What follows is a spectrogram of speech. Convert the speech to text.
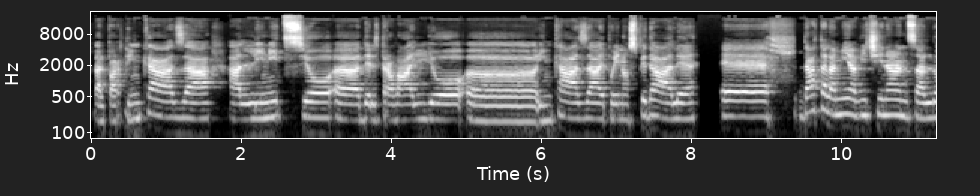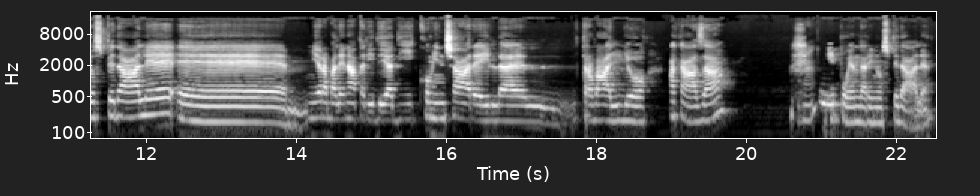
dal parto in casa all'inizio eh, del travaglio eh, in casa e poi in ospedale. Eh, data la mia vicinanza all'ospedale, eh, mi era balenata l'idea di cominciare il, il travaglio a casa Mhm. e poi andare in ospedale.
